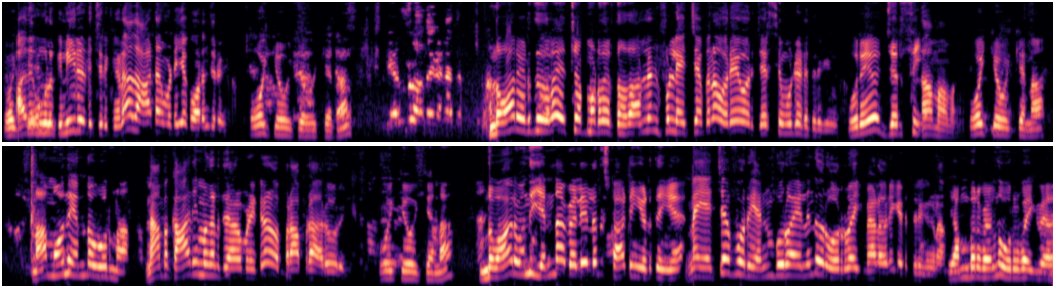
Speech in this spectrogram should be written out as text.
Okay. அது உங்களுக்கு நீர் அடிச்சிருக்குன்னா அது ஆட்டோமேட்டிக்கா குறைஞ்சிருங்கண்ணா. ஓகே ஓகே ஓகேடா இந்த வாரம் எடுத்ததெல்லாம் ஹெச்அப் மட்டும் தான் எடுத்ததா ஃபுல் அண்ட் ஃபுல் ஹெச்எப் தான் ஒரே ஒரு ஜெர்சி மட்டும் எடுத்திருக்கீங்க. ஒரே ஜெர்சி ஆமா ஆமாங்க ஓகே ஓகேண்ணா. நாம வந்து எந்த ஊர்னா? நாம காரியமங்கலத்துல பண்ணிட்டு ப்ராப்பரா அறுவருங்க ஓகே ஓகேண்ணா இந்த வாரம் வந்து என்ன விலையில இருந்து ஸ்டார்டிங் எடுத்தீங்க? நான் ஹெச்எஃப் ஒரு எண்பது ரூபாயில இருந்து ஒரு ஒரு ரூபாய்க்கு மேல வரைக்கும் எடுத்திருக்கேண்ணா எண்பது ரூபாயில இருந்து ஒரு ரூபாய்க்கு மேல?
